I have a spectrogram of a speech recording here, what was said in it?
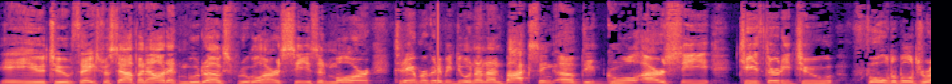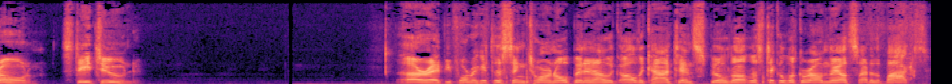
Hey YouTube, thanks for stopping out at Moodog's Frugal RCs and more. Today we're going to be doing an unboxing of the Gool RC T32 foldable drone. Stay tuned. Alright, before we get this thing torn open and all, all the contents spilled out, let's take a look around the outside of the box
